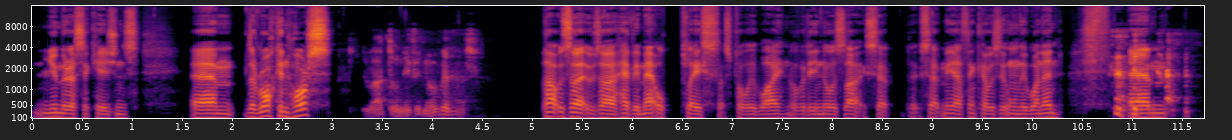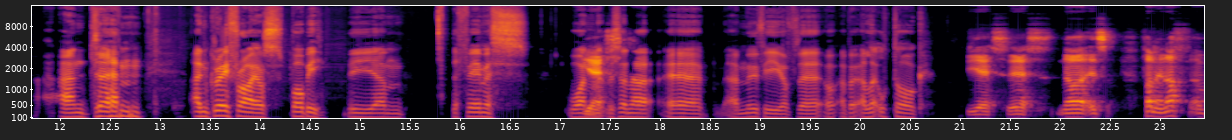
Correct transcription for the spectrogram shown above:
numerous occasions. Um, the Rocking Horse. I don't even know where that is. That was a, it was a heavy metal place. That's probably why nobody knows that except except me. I think I was the only one in. Um, and um, and Greyfriars, Bobby, the um, the famous one yes. that was in a, a, a movie of the about a little dog. Yes, yes. No, it's fun enough. I,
